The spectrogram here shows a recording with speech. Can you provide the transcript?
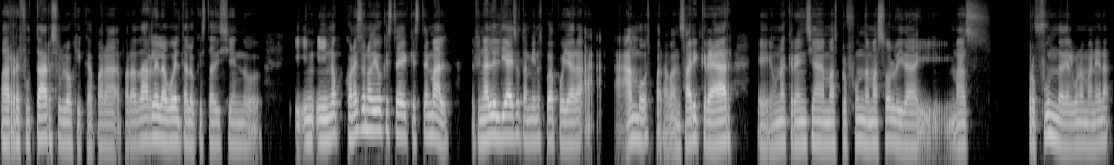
para refutar su lógica, para para darle la vuelta a lo que está diciendo. Y no con eso no digo que esté que esté mal. Al final del día, eso también nos puede apoyar a ambos para avanzar y crear, eh, una creencia más profunda, más sólida y más profunda de alguna manera.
